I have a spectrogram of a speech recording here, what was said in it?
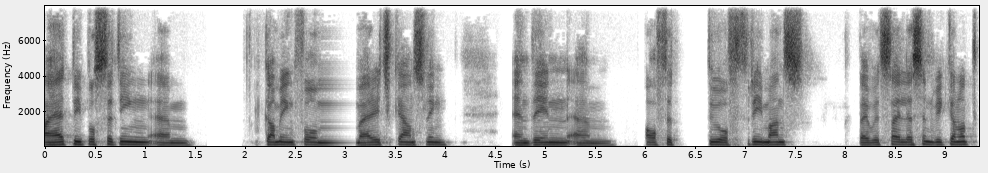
I had people sitting, um, coming for marriage counseling, and then um, after two or three months, they would say, "Listen, we cannot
